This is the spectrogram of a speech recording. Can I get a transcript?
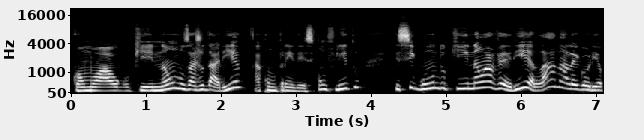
como algo que não nos ajudaria a compreender esse conflito, e segundo, que não haveria, lá na alegoria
